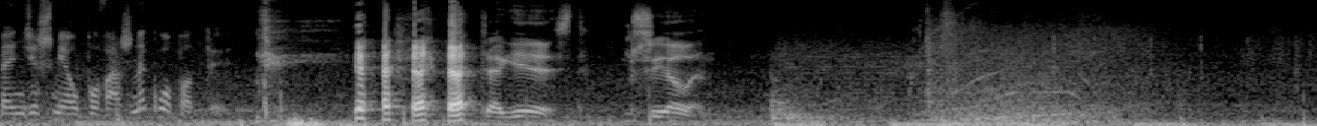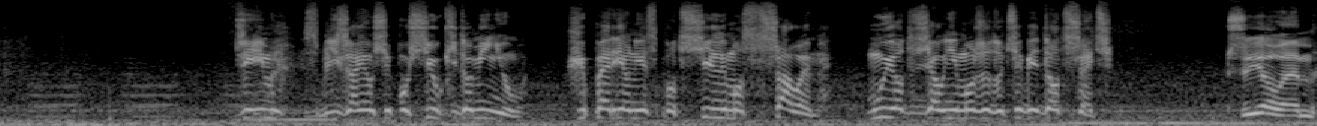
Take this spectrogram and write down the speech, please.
będziesz miał poważne kłopoty. Tak jest. Przyjąłem. Jim, zbliżają się posiłki Dominium. Hyperion jest pod silnym ostrzałem. Mój oddział nie może do ciebie dotrzeć. Przyjąłem.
